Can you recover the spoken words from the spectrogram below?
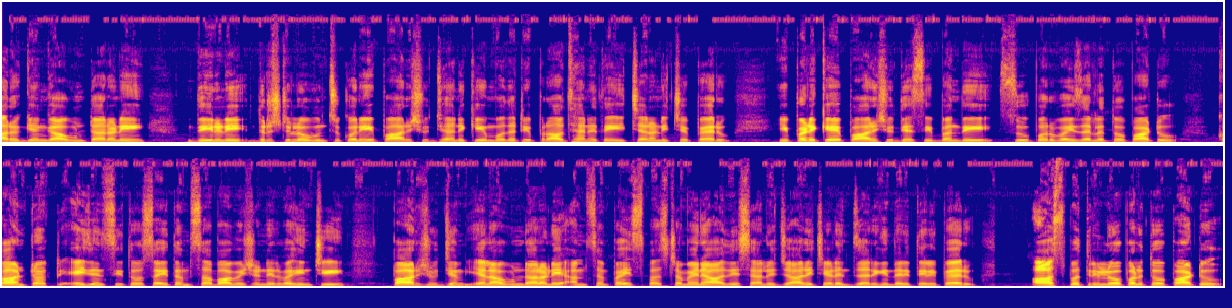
ఆరోగ్యంగా ఉంటారని దీనిని దృష్టిలో ఉంచుకొని పారిశుద్ధ్యానికి మొదటి ప్రాధాన్యత ఇచ్చారని చెప్పారు. ఇప్పటికే పారిశుద్ధ్య సిబ్బంది సూపర్వైజర్లతో పాటు కాంట్రాక్ట్ ఏజెన్సీతో సైతం సమావేశం నిర్వహించి పారిశుద్ధ్యం ఎలా ఉండాలనే అంశంపై స్పష్టమైన ఆదేశాలు జారీ చేయడం జరిగిందని తెలిపారు. ఆసుపత్రి లోపలతో పాటు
